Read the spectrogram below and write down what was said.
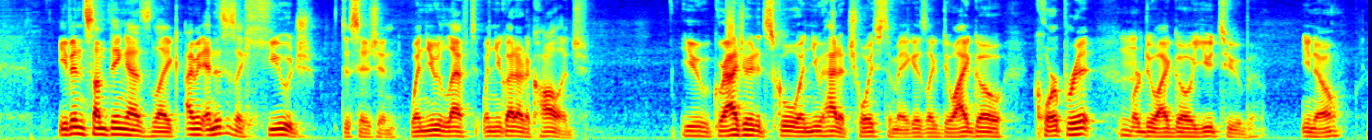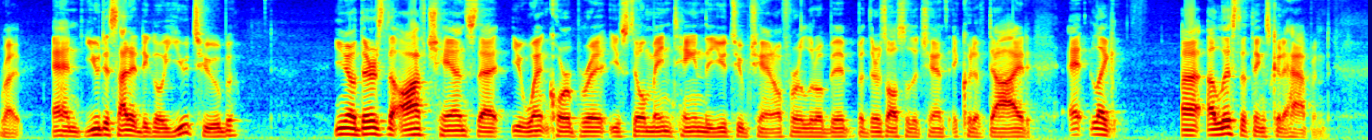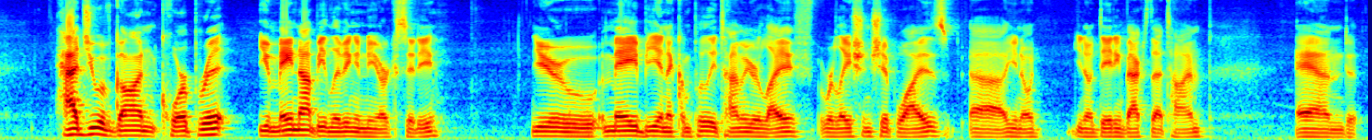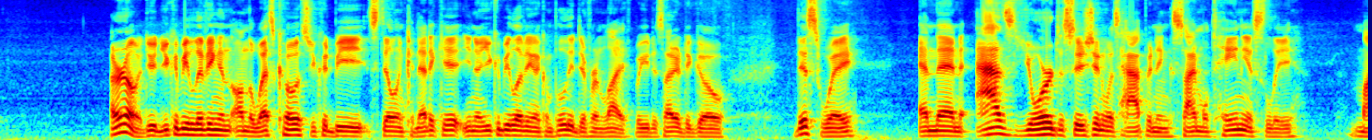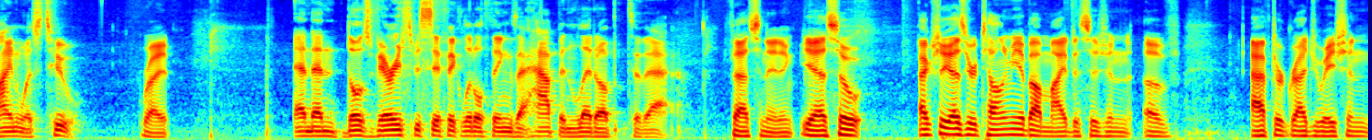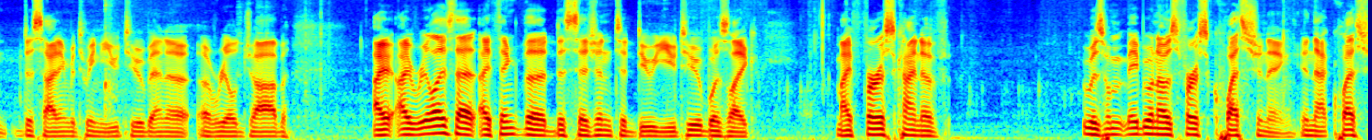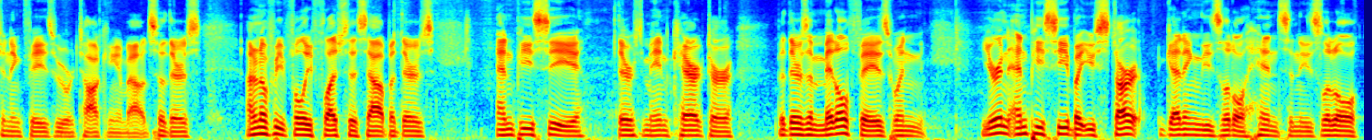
even something as like I mean and this is a huge decision when you left when you got out of college. You graduated school and you had a choice to make is like do I go corporate or mm. do I go YouTube, you know? Right. and you decided to go YouTube, you know, there's the off chance that you went corporate, you still maintained the YouTube channel for a little bit, but there's also the chance it could have died. Eh, Like uh, a list of things could have happened. Had you have gone corporate, you may not be living in New York City. You may be in a completely time of your life, relationship wise, uh, you know, you know, dating back to that time, and I don't know, dude. You could be living in, on the West Coast. You could be still in Connecticut. You know, you could be living a completely different life, but you decided to go this way. And then, as your decision was happening simultaneously, mine was too. Right. And then those very specific little things that happened led up to that. Fascinating. Yeah. So, actually, as you're telling me about my decision of after graduation deciding between YouTube and a, a real job, I, I realized that I think the decision to do YouTube was like my first kind of. It was maybe when I was first questioning in that questioning phase we were talking about. So there's, I don't know if we fully fleshed this out, but there's NPC, there's main character, but there's a middle phase when you're an NPC, but you start getting these little hints and these little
